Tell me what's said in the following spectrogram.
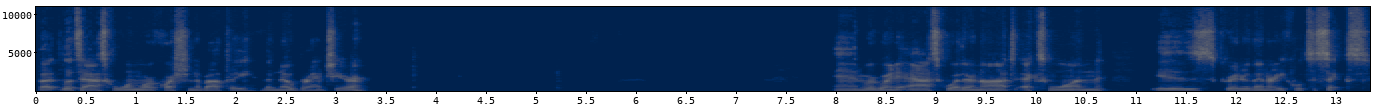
but let's ask one more question about the, the no branch here. And we're going to ask whether or not x1 is greater than or equal to 6.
